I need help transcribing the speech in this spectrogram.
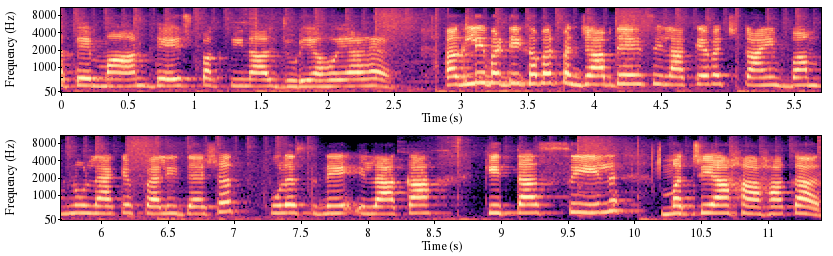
ਅਤੇ ਮਾਣ ਦੇਸ਼ ਭਗਤੀ ਨਾਲ ਜੁੜਿਆ ਹੋਇਆ ਹੈ। ਅਗਲੀ ਵੱਡੀ ਖਬਰ, ਪੰਜਾਬ ਦੇ ਇਸ ਇਲਾਕੇ ਵਿੱਚ ਟਾਈਮ ਬੰਬ ਨੂੰ ਲੈ ਕੇ ਫੈਲੀ ਦਹਿਸ਼ਤ। ਪੁਲਿਸ ਨੇ ਇਲਾਕਾ ਕੀਤਾ ਸੀਲ, ਮਚਿਆ ਹਾਹਾਕਾਰ।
